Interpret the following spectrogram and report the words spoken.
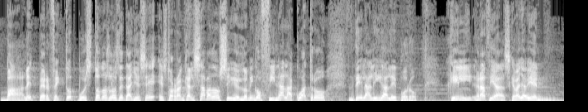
Vale, perfecto. Pues todos los detalles, ¿eh? Esto arranca el sábado, sigue el domingo, final a 4 de la Liga Leporo. Gil, gracias, que vaya bien.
